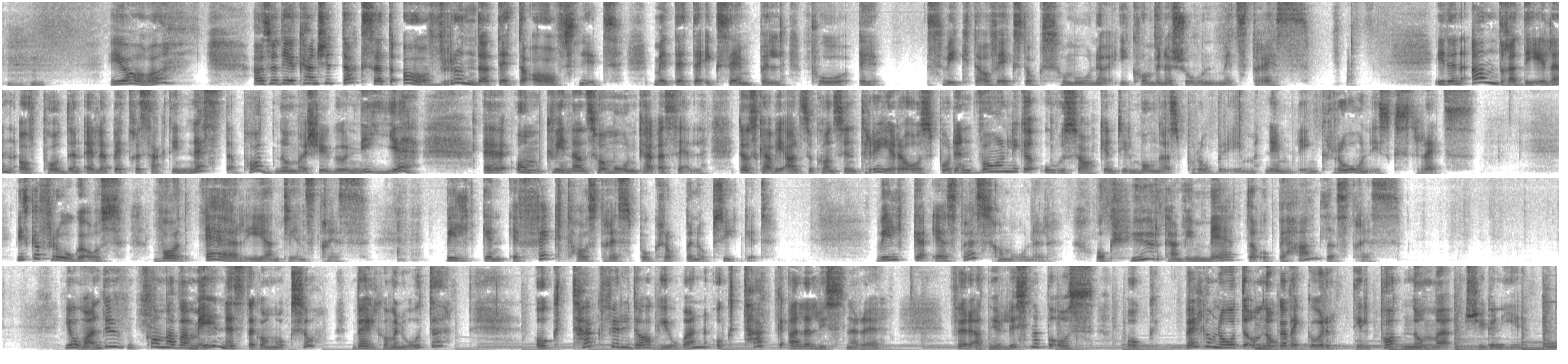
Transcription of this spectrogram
Mm. Ja, alltså det är kanske dags att avrunda detta avsnitt med detta exempel på eh, svikt av äggstockshormoner i kombination med stress. I den andra delen av podden, eller bättre sagt i nästa podd, nummer 29 eh, om kvinnans hormonkarusell, då ska vi alltså koncentrera oss på den vanliga orsaken till mångas problem, nämligen kronisk stress. Vi ska fråga oss, vad är egentligen stress? Vilken effekt har stress på kroppen och psyket? Vilka är stresshormoner? Och hur kan vi mäta och behandla stress? Johan, du kommer att vara med nästa gång också. Välkommen åter. Och tack för idag Johan och tack alla lyssnare för att ni har lyssnat på oss och välkomna åter om några veckor till podd nummer 29.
